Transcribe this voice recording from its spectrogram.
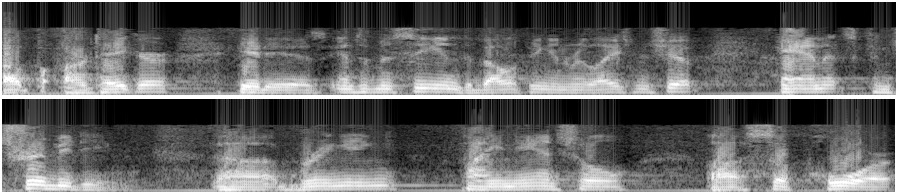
a partaker. It is intimacy and developing in relationship, and it's contributing, uh, bringing financial uh, support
